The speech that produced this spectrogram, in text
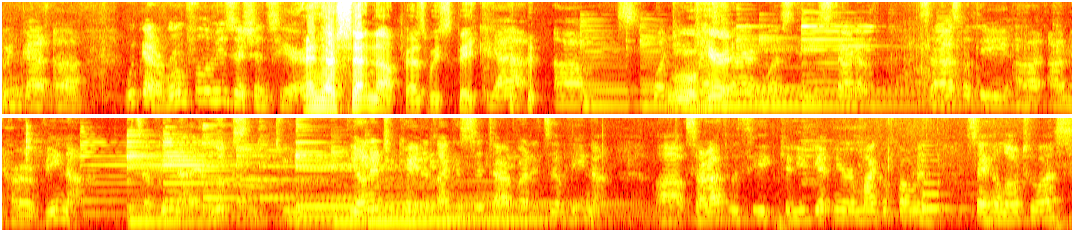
We've got uh, we've got a room full of musicians here. And they're setting up as we speak. Yeah. Um, what you Ooh, just hear it. heard was the start of Saraswathi uh, on her veena. It's a veena. It looks to the uneducated like a sitar, but it's a veena. Uh, Saraswathi, can you get near a microphone and say hello to us?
